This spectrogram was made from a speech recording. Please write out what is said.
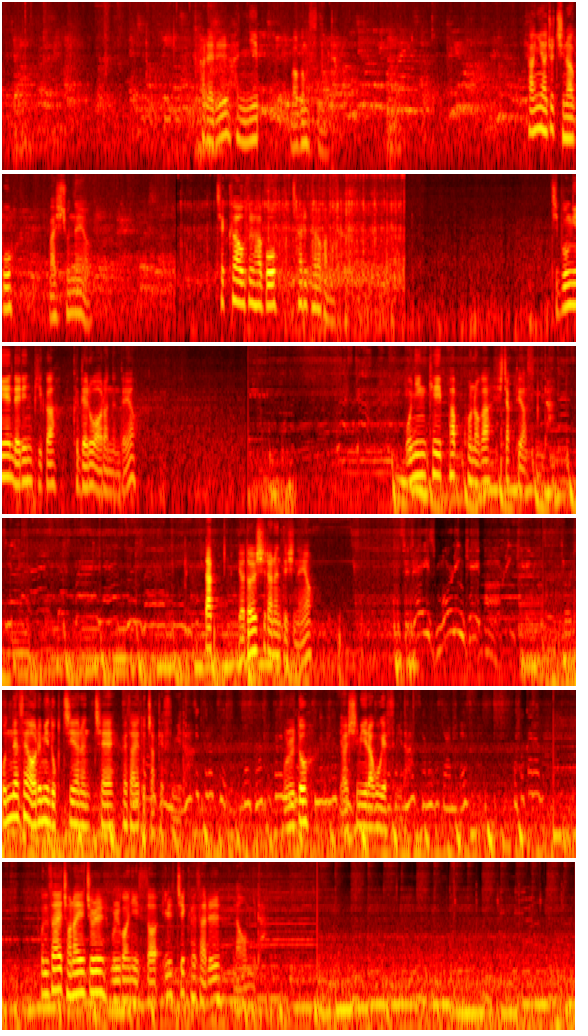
카레를 한 입 머금습니다. 향이 아주 진하고 맛이 좋네요. 체크아웃을 하고 차를 타러 갑니다. 지붕 위에 내린 비가 그대로 얼었는데요. 모닝 케이팝 코너가 시작되었습니다. 딱 8시라는 뜻이네요. 본넷에 얼음이 녹지 않은 채 회사에 도착했습니다. 오늘도 열심히 일하고 오겠습니다. 본사에 전화해줄 물건이 있어 일찍 회사를 나옵니다.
